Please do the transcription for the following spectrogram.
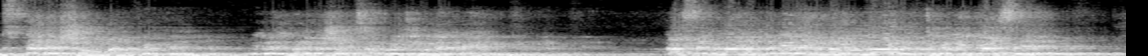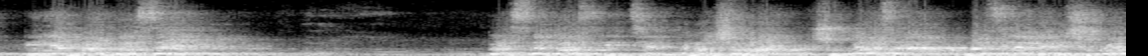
উস্তাদের সম্মান করতেন? এটা এগুলো তো সব ছাত্র জীবনের কাহিনী। কাসেম নানা কবি রহিমাউল্লাহর জীবনীতে আছে, তিনি একবার দর্শে দর্শে দশ দিচ্ছেন। এমন সময় শুকর আছে না? আপনারা ছিলেন নাকি শুকর?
